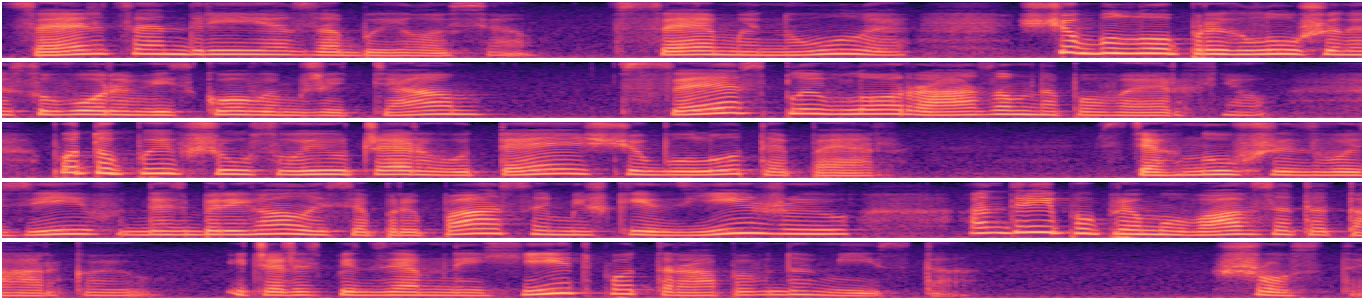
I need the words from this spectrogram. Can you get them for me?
Серце Андрія забилося. Все минуле, що було приглушене суворим військовим життям, все спливло разом на поверхню, потопивши у свою чергу те, що було тепер. Стягнувши з возів, де зберігалися припаси, мішки з їжею, Андрій попрямував за татаркою і через підземний хід потрапив до міста. Шосте.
